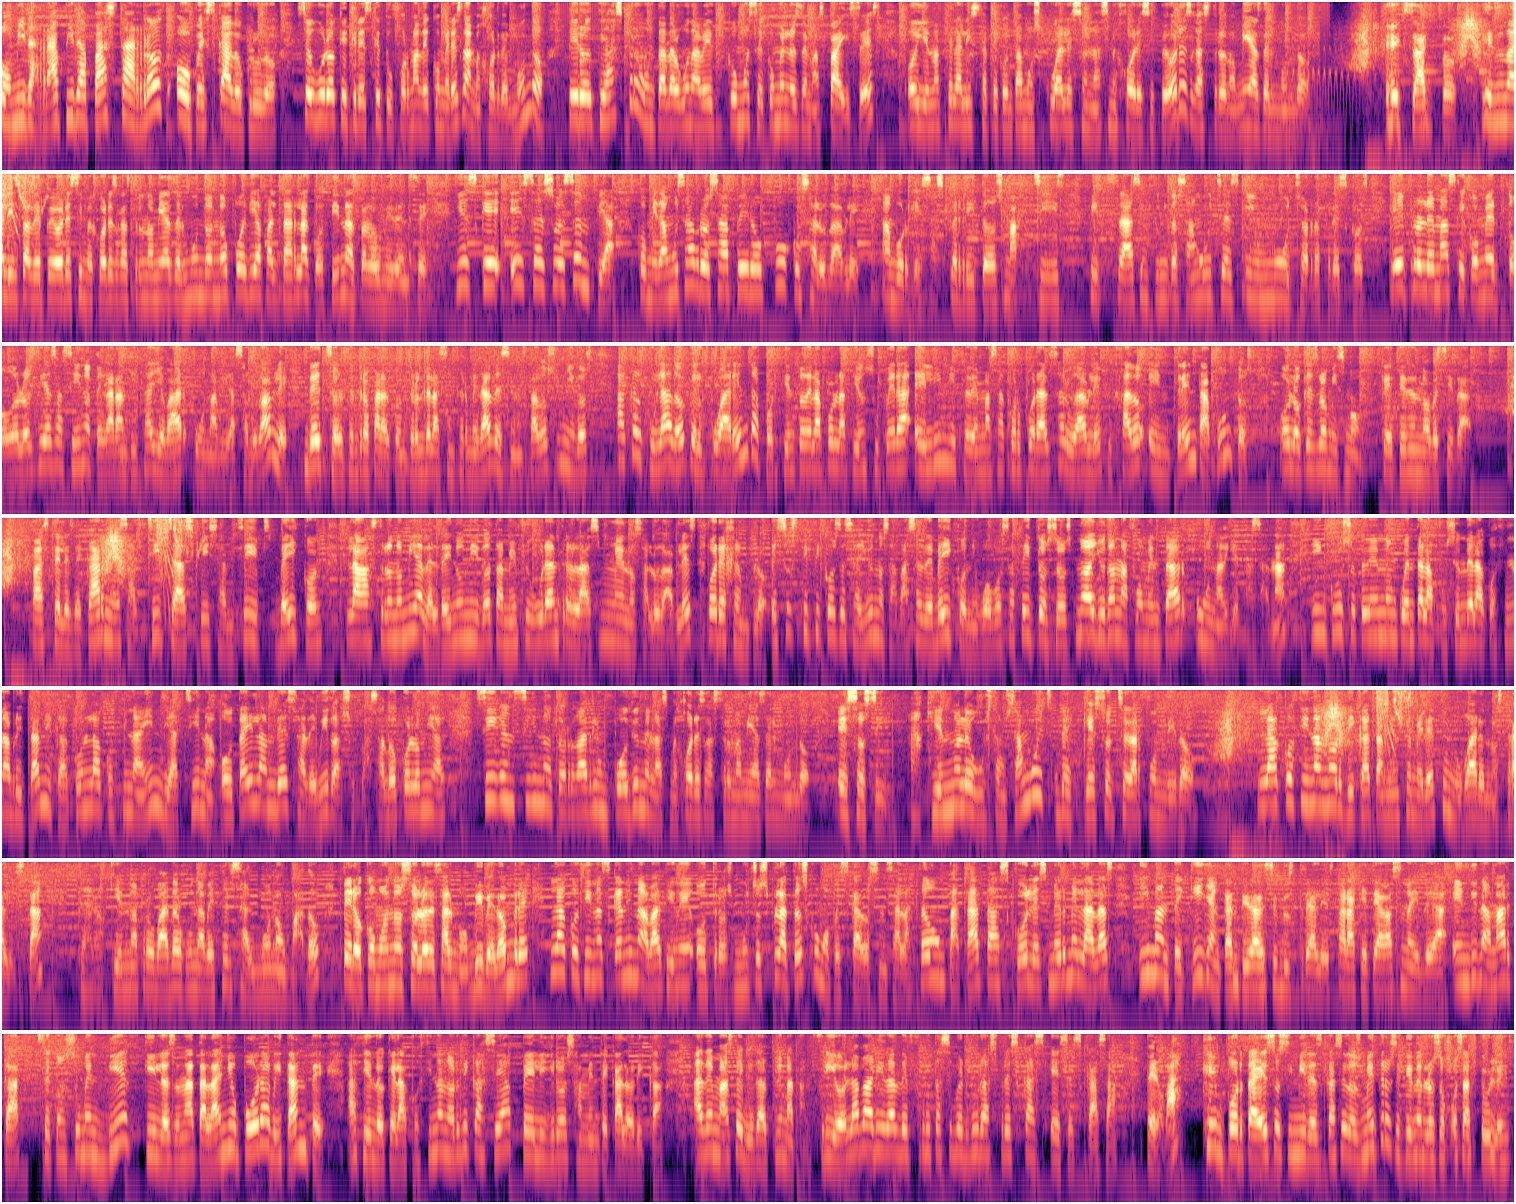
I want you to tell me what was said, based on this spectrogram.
comida rápida, pasta, arroz o pescado crudo. Seguro que crees que tu forma de comer es la mejor del mundo, pero ¿te has preguntado alguna vez cómo se comen los demás países? Hoy en Hazte la Lista te contamos cuáles son las mejores y peores gastronomías del mundo. Exacto. En una lista de peores y mejores gastronomías del mundo no podía faltar la cocina estadounidense. Y es que esa es su esencia, comida muy sabrosa pero poco saludable. Hamburguesas, perritos, mac cheese, pizzas, infinitos sándwiches y muchos refrescos. El problema es que comer todos los días así no te garantiza llevar una vida saludable. De hecho, el Centro para el Control de las Enfermedades en Estados Unidos ha calculado que el 40% de la población supera el índice de masa corporal saludable fijado en 30 puntos, o lo que es lo mismo, que tienen obesidad. Pasteles de carne, salchichas, fish and chips, bacon, la gastronomía del Reino Unido también figura entre las menos saludables. Por ejemplo, esos típicos desayunos a base de bacon y huevos aceitosos no ayudan a fomentar una dieta sana, incluso teniendo en cuenta la fusión de la cocina británica con la cocina india, china o tailandesa debido a su pasado colonial, siguen sin otorgarle un podio en las mejores gastronomías del mundo. Eso sí, ¿a quién no le gusta un sándwich de queso cheddar fundido? La cocina nórdica también se merece un lugar en nuestra lista. Claro, ¿quién no ha probado alguna vez el salmón ahumado? Pero como no solo de salmón vive el hombre, la cocina escandinava tiene otros muchos platos como pescados en salazón, patatas, coles, mermeladas y mantequilla en cantidades industriales. Para que te hagas una idea, en Dinamarca se consumen 10 kilos de nata al año por habitante, haciendo que la cocina nórdica sea peligrosamente calórica. Además, debido al clima tan frío, la variedad de frutas y verduras frescas es escasa. Pero va, ¿qué importa eso si mides casi 2 metros y tienes los ojos azules?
